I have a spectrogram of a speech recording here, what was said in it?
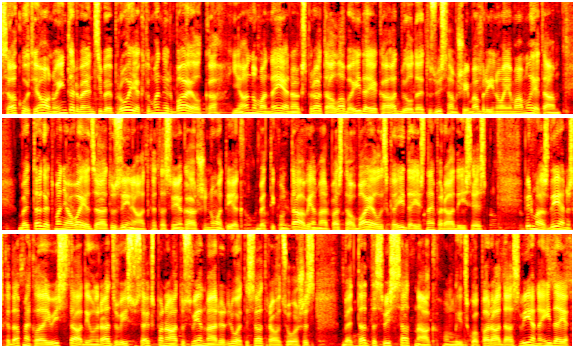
Sākot jaunu intervenciju vai projektu, man ir bail, ka, ja nu man neienāks prātā laba ideja, kā atbildēt uz visām šīm apbrīnojamām lietām, bet tagad man jau vajadzētu zināt, ka tas vienkārši notiek, bet tik un tā vienmēr pastāv bailes, ka idejas neparādīsies. Pirmās dienas, kad apmeklēju izstādi un redzu visus eksponātus, vienmēr ir ļoti satraucošas, bet tad tas viss atnāk, un līdz ko parādās viena ideja,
